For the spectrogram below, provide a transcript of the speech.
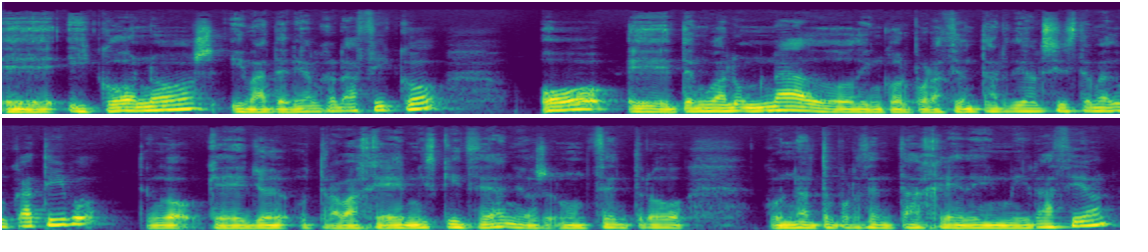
iconos y material gráfico o eh, tengo alumnado de incorporación tardía al sistema educativo, tengo, que yo trabajé mis 15 años en un centro con un alto porcentaje de inmigración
